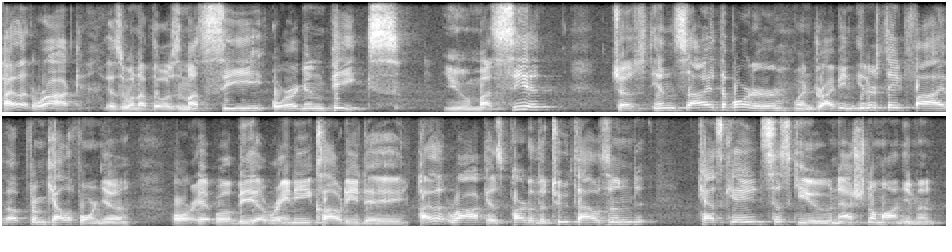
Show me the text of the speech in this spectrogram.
Pilot Rock is one of those must-see Oregon peaks. You must see it just inside the border when driving Interstate 5 up from California, or it will be a rainy, cloudy day. Pilot Rock is part of the 2000 Cascade Siskiyou National Monument.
